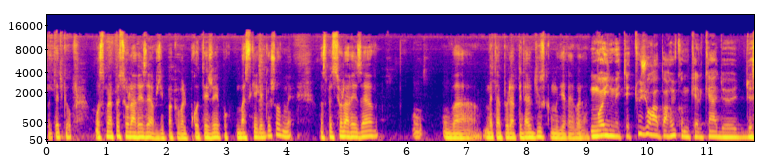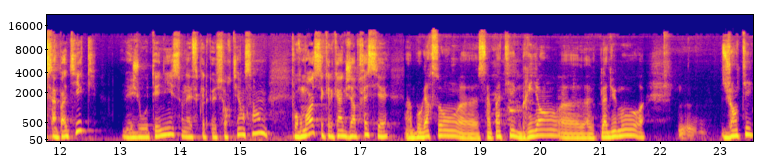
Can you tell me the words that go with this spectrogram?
peut-être qu'on se met un peu sur la réserve. Je dis pas qu'on va le protéger pour masquer quelque chose, mais on se met sur la réserve. On, on va mettre un peu la pédale douce, comme on dirait. Voilà. Moi, il m'était toujours apparu comme quelqu'un de, de sympathique. On a joué au tennis, on a fait quelques sorties ensemble. Pour moi, c'est quelqu'un que j'appréciais. Un beau garçon, euh, sympathique, brillant, euh, plein d'humour, euh, gentil.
